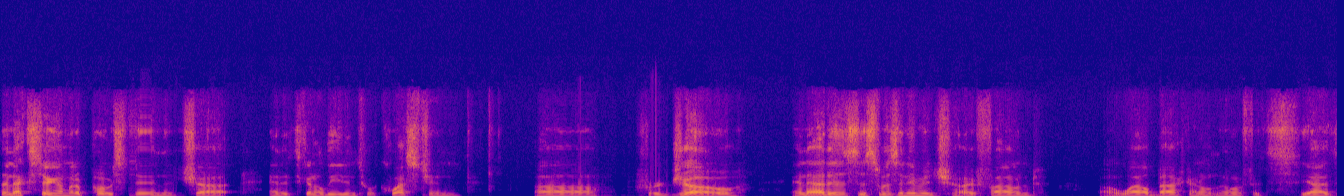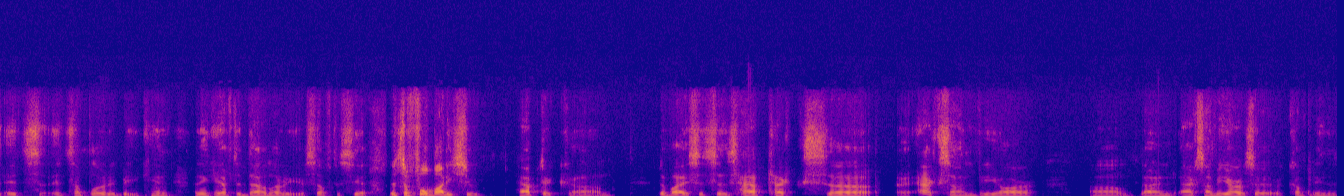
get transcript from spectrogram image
the next thing I'm going to post in the chat, and it's going to lead into a question uh, for Joe, and that is this was an image I found a while back. I don't know if it's yeah, it's it's uploaded, but you can't. I think you have to download it yourself to see it. It's a full body suit haptic um, device. It says HaptX uh, Axon VR. Um, and Axon VR is a company that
